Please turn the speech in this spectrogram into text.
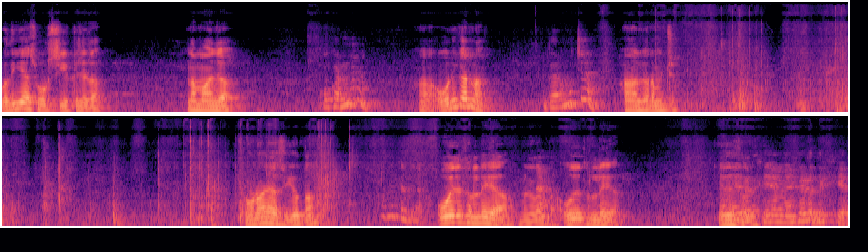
ਵਧੀਆ ਸੂਟ ਸੀ ਇੱਕ ਜਿਹੜਾ ਨਵਾਂ ਜਾ ਉਹ ਕਰਨਾ? ਹਾਂ ਉਹ ਨਹੀਂ ਕਰਨਾ? ਗਰਮ ਚ? ਹਾਂ ਗਰਮ ਚ। ਸੋਹਣਾ ਜਿਹਾ ਸੀ ਉਹ ਤਾਂ। ਉਹ ਇਹਦੇ ਥੱਲੇ ਆ ਮੈਨੂੰ ਲੱਗਦਾ ਉਹਦੇ ਥੱਲੇ ਆ। ਇਹਦੇ ਇਹ ਥੱਲੇ। ਰੱਖਿਆ ਮੈਂ ਕਿਹੜਾ ਦੇਖਿਆ।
